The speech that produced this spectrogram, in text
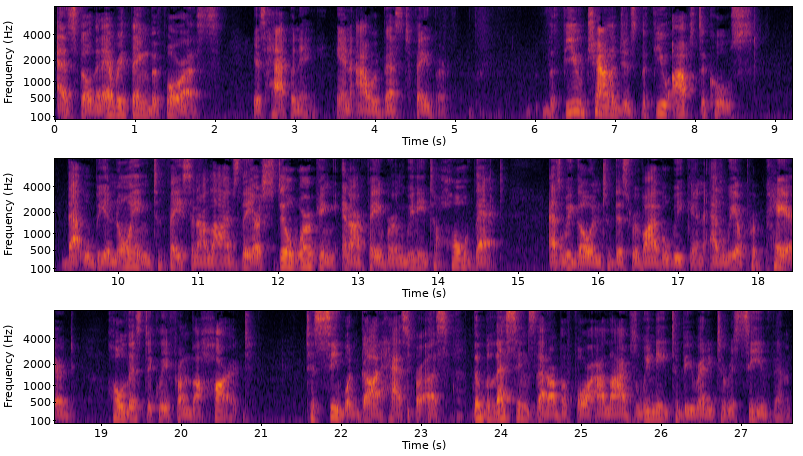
as though that everything before us is happening in our best favor. The few challenges, the few obstacles that will be annoying to face in our lives, they are still working in our favor, and we need to hold that as we go into this revival weekend, as we are prepared holistically from the heart to see what God has for us, the blessings that are before our lives, we need to be ready to receive them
